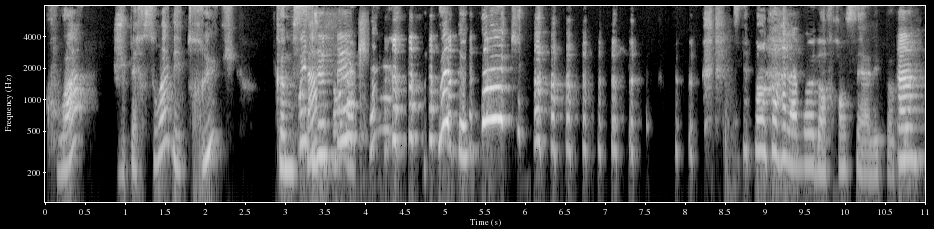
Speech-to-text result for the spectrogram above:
quoi? Je perçois des trucs comme What ça. The fuck? What the fuck? C'était pas encore à la mode en français à l'époque. Ah.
